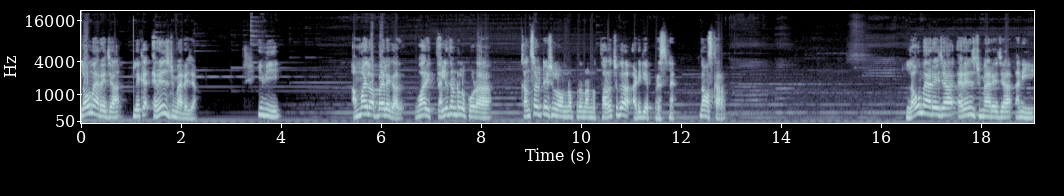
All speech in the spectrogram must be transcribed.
లవ్ మ్యారేజా లేక అరేంజ్డ్ మ్యారేజా? ఇవి అమ్మాయిలు అబ్బాయిలే కాదు వారి తల్లిదండ్రులు కూడా కన్సల్టేషన్లో ఉన్నప్పుడు నన్ను తరచుగా అడిగే ప్రశ్న. నమస్కారం. లవ్ మ్యారేజా అరేంజ్డ్ మ్యారేజా అని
